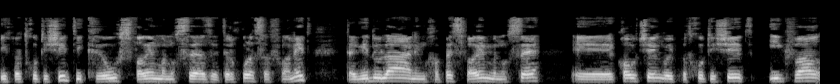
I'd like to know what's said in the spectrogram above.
התפתחות אישית, תקראו ספרים בנושא הזה, תלכו לספרנית, תגידו לה, אני מחפש ספרים בנושא קואוצ'ינג אה, או התפתחות אישית, היא כבר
